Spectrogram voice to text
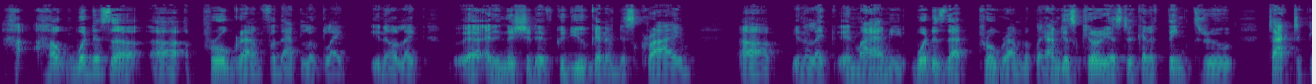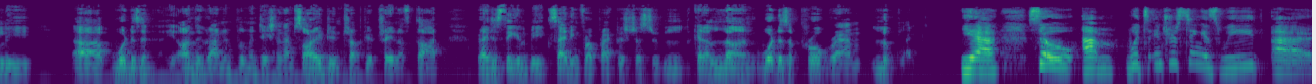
How, how what does a, a program for that look like? You know, like uh, an initiative. Could you kind of describe? Uh, you know, like in Miami, what does that program look like? I'm just curious to kind of think through tactically uh, what is it on the ground implementation. And I'm sorry to interrupt your train of thought, but I just think it'll be exciting for practitioners to kind of learn what does a program look like. Yeah. So um, what's interesting is we uh,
